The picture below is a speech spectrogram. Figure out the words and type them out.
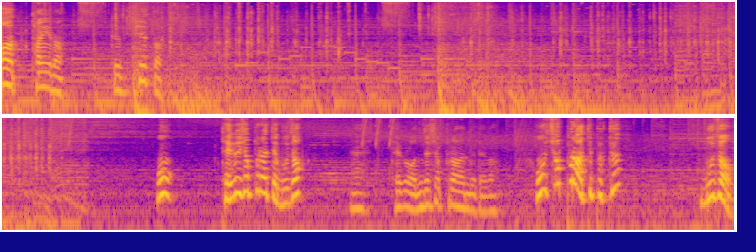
아, 다행이다. 그래도 피했다. 어? 덱을 셔플할 때 무적? 에, 덱을 언제 셔플하는데 내가 어? 셔플 아티팩트? 무적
